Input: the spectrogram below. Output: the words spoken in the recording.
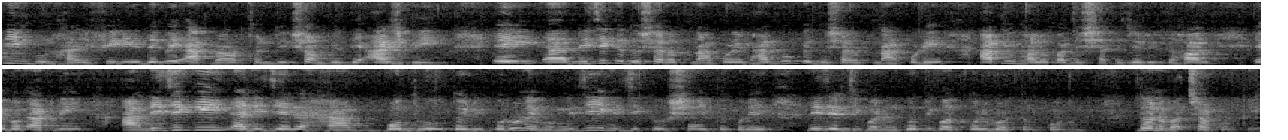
তিন গুণ হারে ফিরিয়ে দেবে। আপনার অর্থনৈতিক সমৃদ্ধি আসবেই। এই নিজেকে দোষারোপ না করে, ভাগ্যকে দোষারোপ না করে আপনি ভালো কাজের সাথে জড়িত হন এবং আপনি নিজেকেই নিজের বন্ধু তৈরি করুন এবং নিজেই নিজেকে উৎসাহিত করে নিজের জীবনের গতিপথ পরিবর্তন করুন। ধন্যবাদ সকলকে।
